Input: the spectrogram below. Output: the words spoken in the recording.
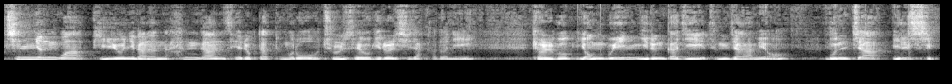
친윤과 비윤이라는 한가한 세력 다툼으로 줄 세우기를 시작하더니 결국 영부인 이름까지 등장하며 문자 일십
